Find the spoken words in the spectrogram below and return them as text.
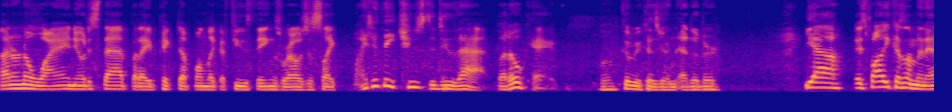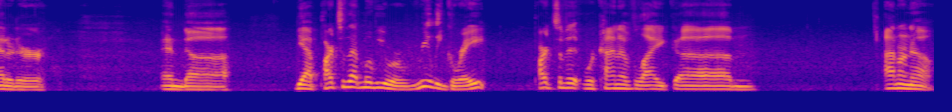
I don't know why I noticed that, but I picked up on like a few things where I was just like, why did they choose to do that? But okay. Well, could be because you're an editor. Yeah, it's probably because I'm an editor. And uh, yeah, parts of that movie were really great. Parts of it were kind of like um, I don't know.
